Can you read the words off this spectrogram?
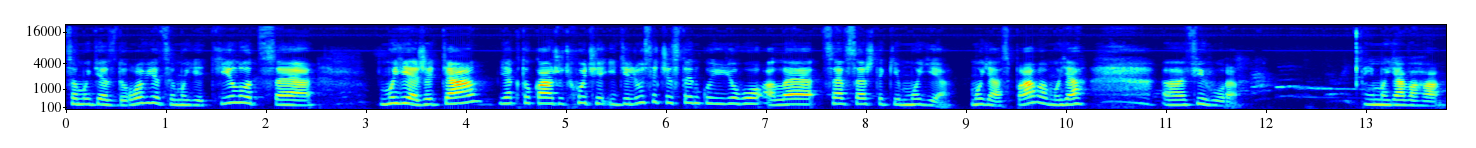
Це моє здоров'я, це моє тіло, це моє життя, як то кажуть. Хоч я і ділюся частинкою його, але це все ж таки моє, моя справа, моя е, фігура і моя вага.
